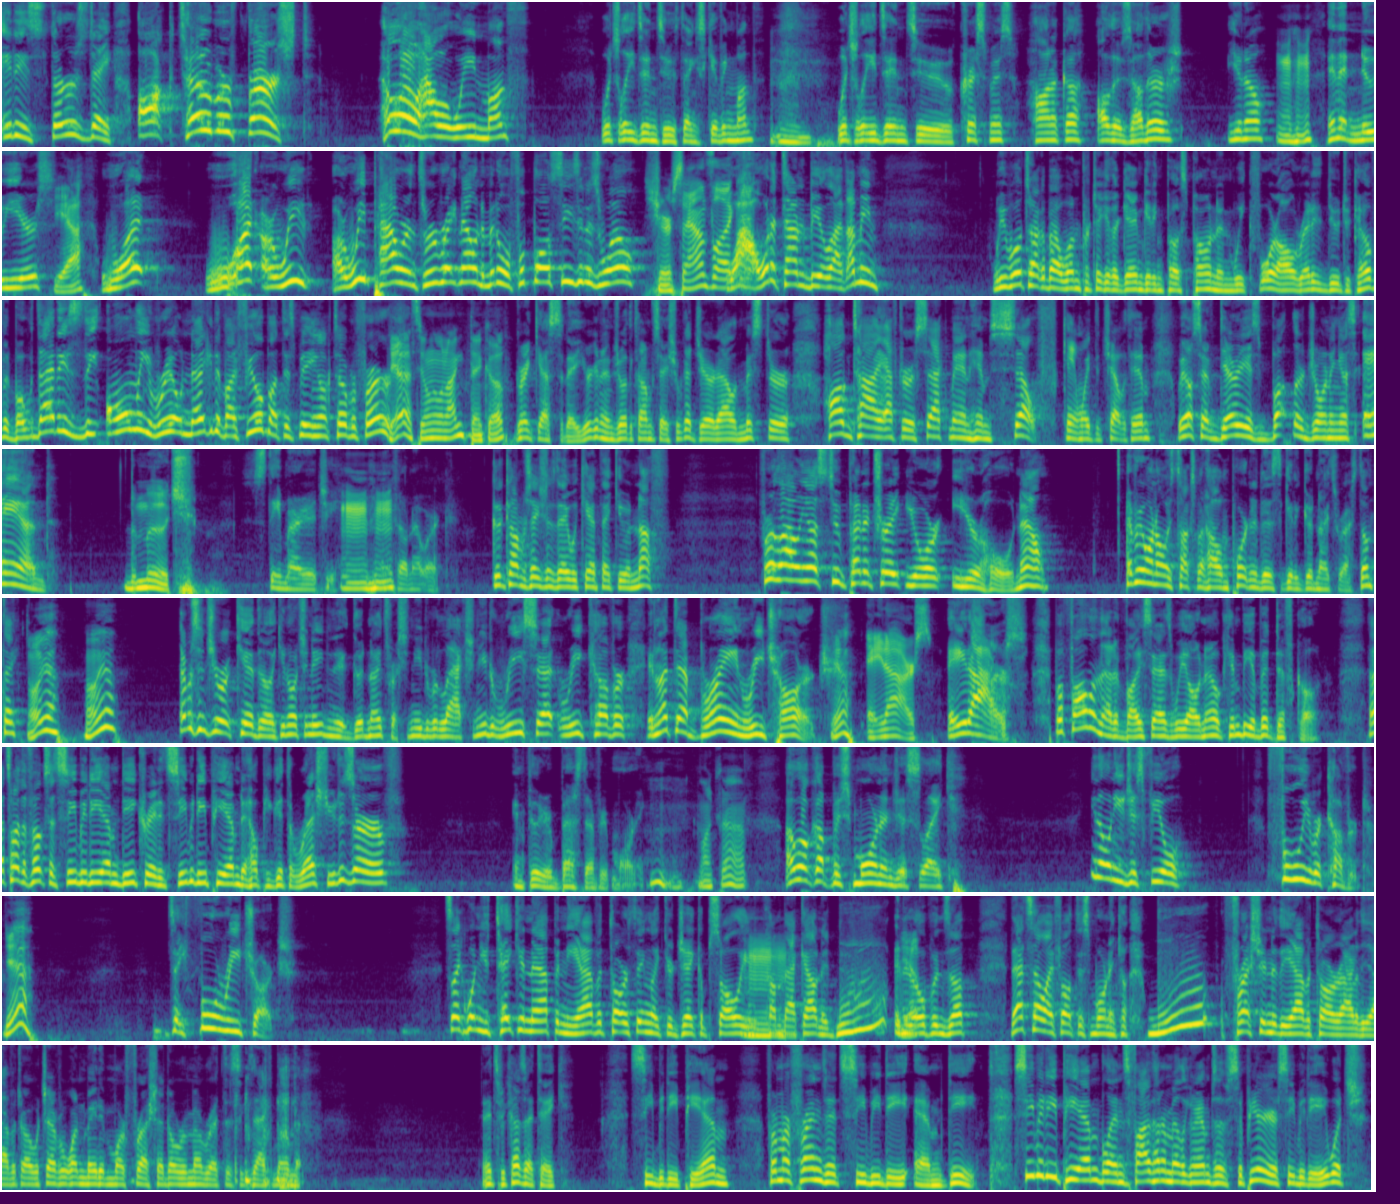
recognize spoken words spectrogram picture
It is Thursday, October 1st. Hello, Halloween month, which leads into Thanksgiving month, which leads into Christmas, Hanukkah, all those others, you know? Mm-hmm. And then New Year's. Yeah. What? What are we are we powering through right now in the middle of football season as well? Sure sounds like. Wow, what a time to be alive. I mean, we will talk about one particular game getting postponed in week four already due to COVID, but that is the only real negative I feel about this being October 1st. Yeah, it's the only one I can think of. Great guest today. You're going to enjoy the conversation. We've got Jared Allen, Mr. Hogtie after a sack man himself. Can't wait to chat with him. We also have Darius Butler joining us and The mooch. Steve Mariucci, mm-hmm. NFL Network. Good conversation today. We can't thank you enough for allowing us to penetrate your ear hole. Now, everyone always talks about how important it is to get a good night's rest, don't they? Oh yeah. Oh yeah. Ever since you were a kid, they're like, you know what you need? You need a good night's rest. You need to relax. You need to reset, recover, and let that brain recharge. Yeah. Eight hours. Eight hours. But following that advice, as we all know, can be a bit difficult. That's why the folks at CBDMD created CBDPM to help you get the rest you deserve and feel your best every morning. Hmm, like that. I woke up this morning just like, you know, when you just feel fully recovered. Yeah. It's a full recharge. It's like when you take a nap in the avatar thing, like you're Jacob Sully, and you come mm. back out and it and it opens up. That's how I felt this morning. Fresh into the avatar or out of the avatar, whichever one made it more fresh. I don't remember at this exact moment. And it's because I take CBDPM from our friends at CBDMD. CBDPM blends 500 milligrams of superior CBD, which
